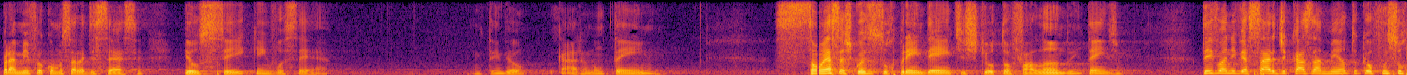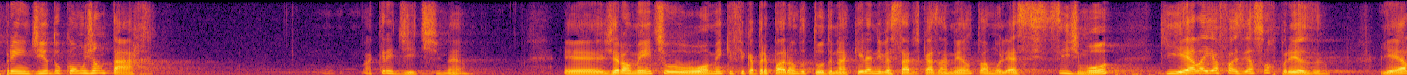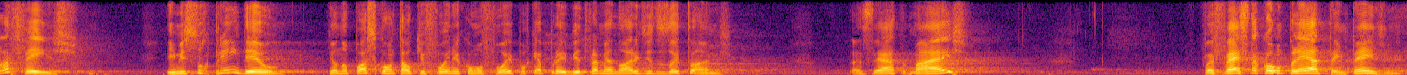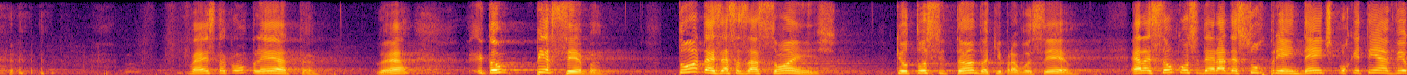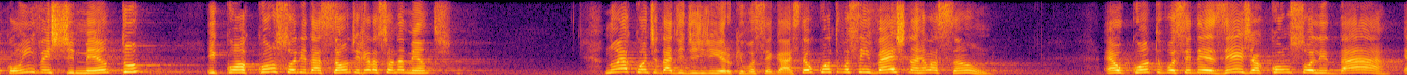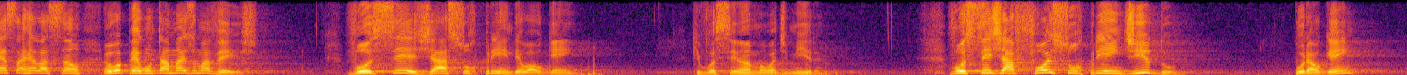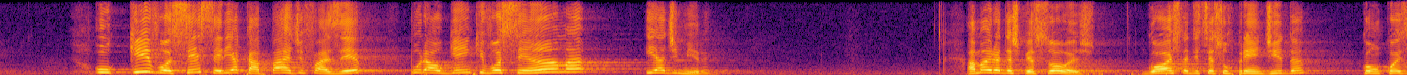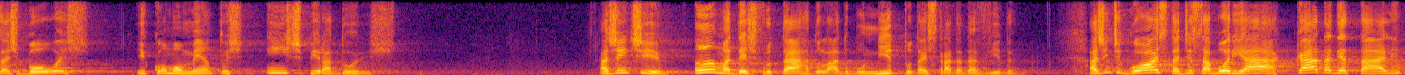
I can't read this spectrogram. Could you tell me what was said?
para mim, foi como se ela dissesse: Eu sei quem você é. Entendeu? Cara, não tem. São essas coisas surpreendentes que eu estou falando, entende? Teve um aniversário de casamento que eu fui surpreendido com um jantar. Acredite, né? É, geralmente o homem que fica preparando tudo. Naquele aniversário de casamento, a mulher cismou que ela ia fazer a surpresa. E ela fez. E me surpreendeu. Eu não posso contar o que foi nem como foi, porque é proibido para menores de 18 anos. Tá certo? Mas foi festa completa, entende? festa completa, né? Então perceba, todas essas ações que eu estou citando aqui para você, elas são consideradas surpreendentes porque tem a ver com investimento e com a consolidação de relacionamentos. Não é a quantidade de dinheiro que você gasta, é o quanto você investe na relação. É o quanto você deseja consolidar essa relação. Eu vou perguntar mais uma vez. Você já surpreendeu alguém que você ama ou admira? Você já foi surpreendido por alguém? O que você seria capaz de fazer por alguém que você ama e admira? A maioria das pessoas gosta de ser surpreendida com coisas boas e com momentos inspiradores. A gente ama desfrutar do lado bonito da estrada da vida. A gente gosta de saborear cada detalhe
